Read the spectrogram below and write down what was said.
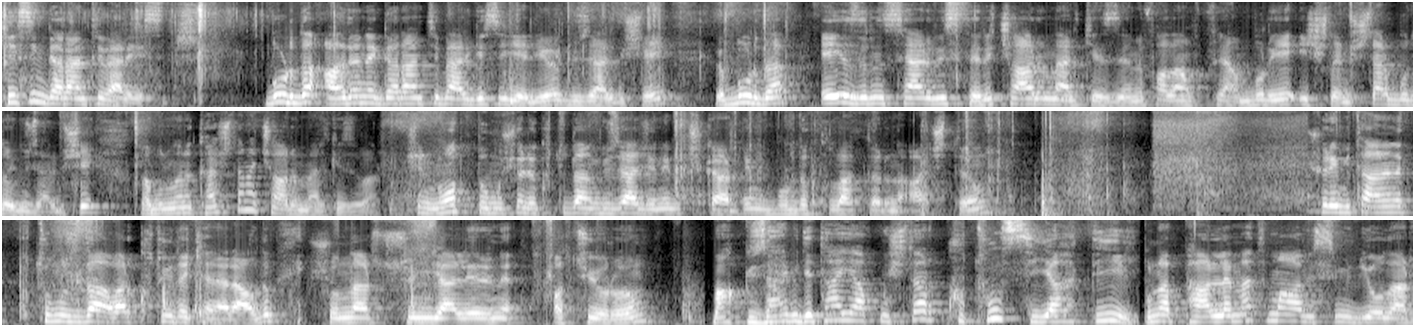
kesin garanti belgesidir. Burada Arena garanti belgesi geliyor. Güzel bir şey. Ve burada Acer'ın servisleri, çağrı merkezlerini falan filan buraya işlemişler. Bu da güzel bir şey. La bunların kaç tane çağrı merkezi var? Şimdi notebook'u şöyle kutudan güzelce bir çıkartayım. Burada kulaklarını açtım. Şöyle bir tane kutumuz daha var. Kutuyu da kenara aldım. Şunlar süngerlerini atıyorum. Bak güzel bir detay yapmışlar. Kutu siyah değil. Buna parlament mavisi mi diyorlar?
